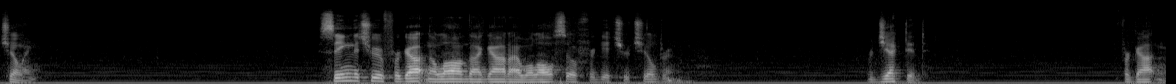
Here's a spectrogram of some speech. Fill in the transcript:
chilling. Seeing that you have forgotten the law of thy God, I will also forget your children. Rejected, forgotten.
